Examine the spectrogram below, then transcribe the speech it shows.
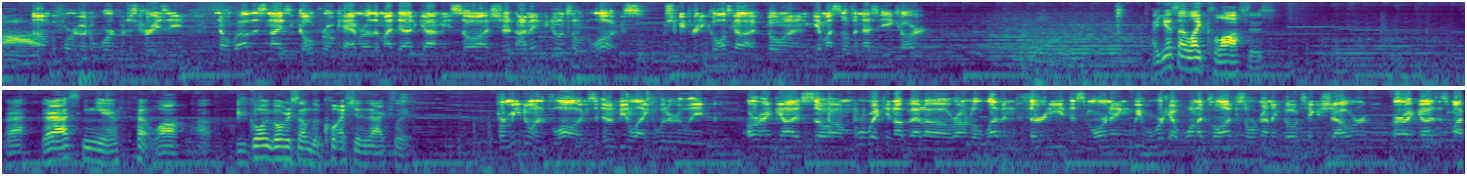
Aw. um, before we go to work, which is crazy. You know, I have this nice GoPro camera that my dad got me, so I should I may be doing some vlogs, which should be pretty cool. I just gotta go in and get myself an SD card. I guess I like Colossus. Right? They're asking you. well, uh, I'm going over some of the questions actually. For me doing vlogs, it would be like literally, all right, guys. So um, we're waking up at uh, around 11:30 this morning. We work at one o'clock, so we're gonna go take a shower. All right, guys, this is my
